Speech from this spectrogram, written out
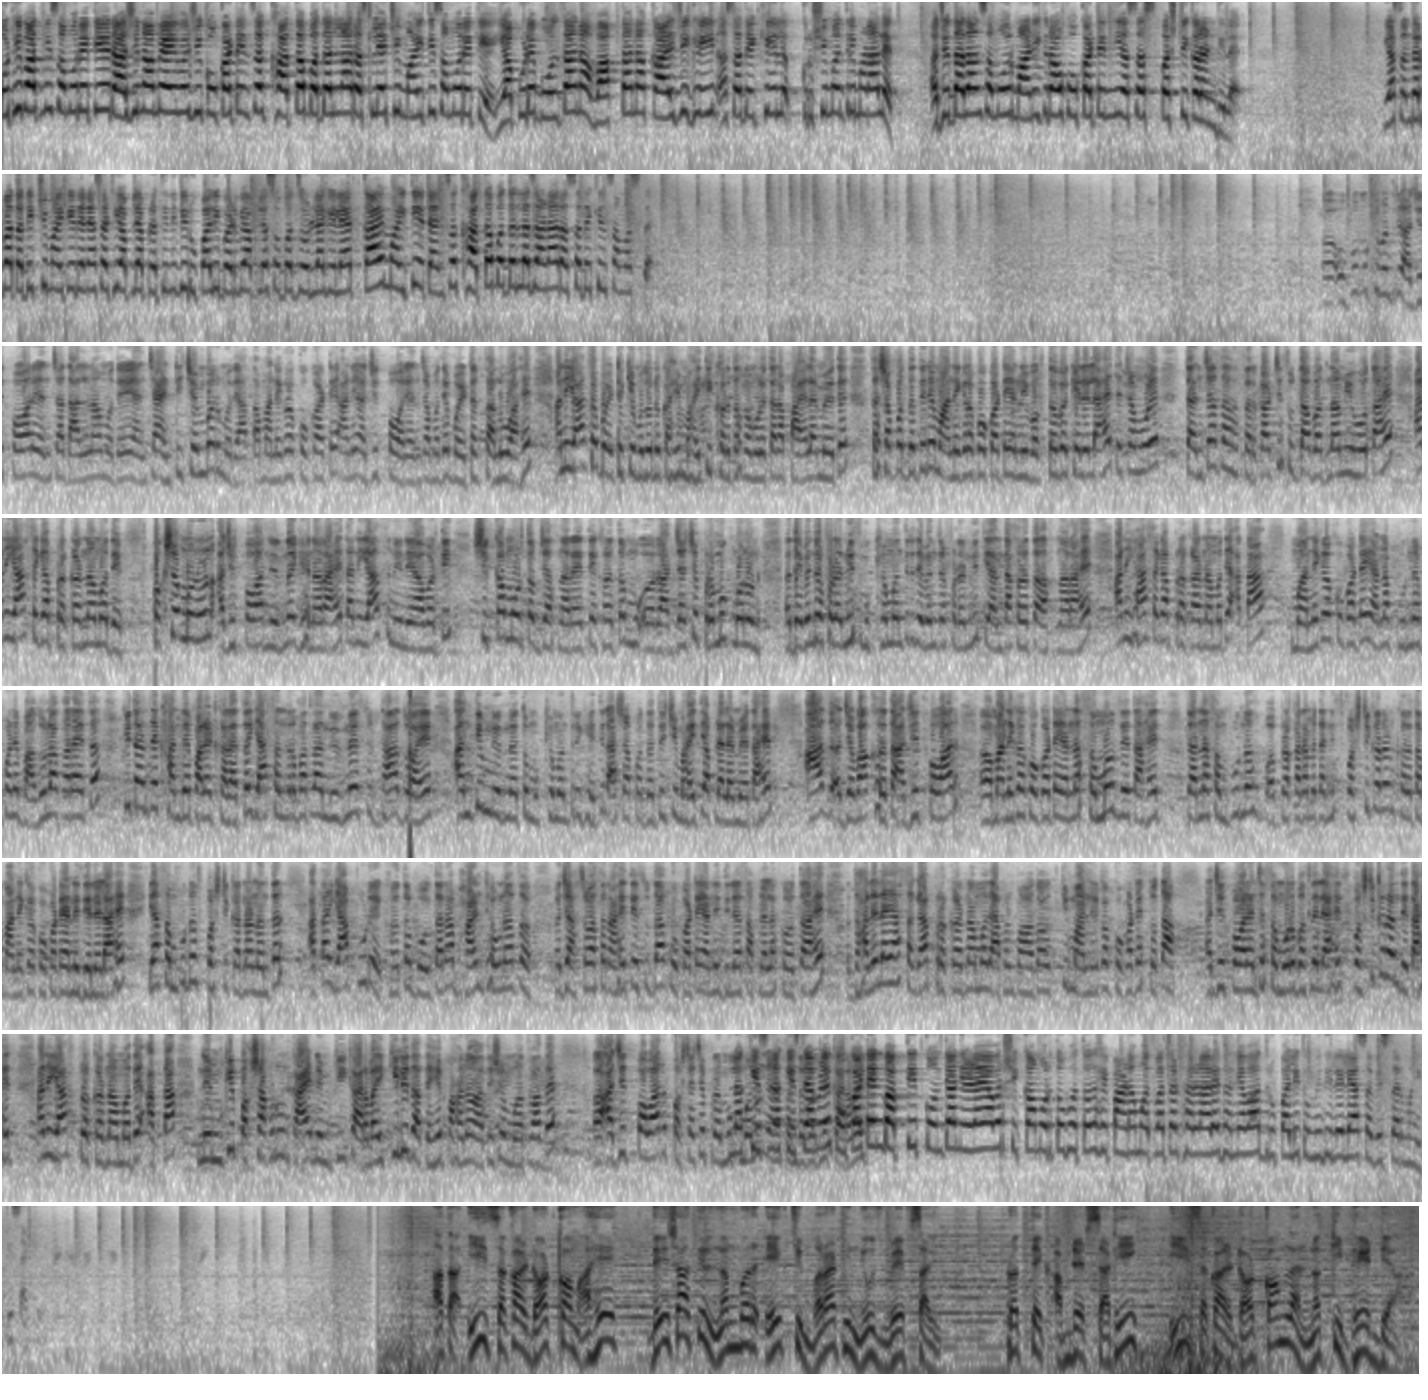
मोठी बातमी समोर येते राजीनाम्याऐवजी कोकाटेंचं खातं बदलणार असल्याची माहिती समोर येते यापुढे बोलताना वागताना काळजी घेईन असं देखील कृषी मंत्री म्हणालेत. अजितदादांसमोर माणिकराव कोकाटेंनी असं स्पष्टीकरण दिलंय. या संदर्भात अधिकची माहिती देण्यासाठी आपल्या प्रतिनिधी रुपाली बडवे आपल्यासोबत जोडल्या गेल्या आहेत. काय माहिती आहे त्यांचं खातं बदललं जाणार असं देखील समजतंय. उपमुख्यमंत्री अजित पवार यांच्या दालनामध्ये यांच्या अँटी चेंबरमध्ये आता माणिकराव कोकाटे आणि अजित पवार यांच्यामध्ये बैठक चालू आहे. आणि याच बैठकीमधून काही माहिती खरं तर समोर येताना पाहायला मिळते. तशा पद्धतीने माणिकराव कोकाटे यांनी वक्तव्य केलेलं आहे. त्याच्यामुळे त्यांच्यासह सरकारची सुद्धा बदनामी होत आहे. आणि या सगळ्या प्रकरणामध्ये पक्ष म्हणून अजित पवार निर्णय घेणार आहेत आणि याच निर्णयावरती शिक्कामोर्तब जे असणार आहे ते खरं तर राज्याचे प्रमुख म्हणून देवेंद्र फडणवीस मुख्यमंत्री देवेंद्र फडणवीस यांचा खरं तर असणार आहे. आणि ह्या सगळ्या प्रकरणामध्ये आता माणिकराव कोकाटे यांना पूर्णपणे बाजूला करायचं की त्यांचे खांदे पालट करायचं या संदर्भातला निर्णय सुद्धा जो आहे अंतिम निर्णय तो मुख्यमंत्री घेतील अशा पद्धतीची माहिती आपल्याला मिळत आहे. आज जेव्हा खरं तर अजित पवार मानिका कोकटे कोकाटे यांना समज देत आहेत त्यांना संपूर्ण प्रकारामध्ये त्यांनी स्पष्टीकरण खरं तर मानिका कोकाटे यांनी दिलेलं आहे. या संपूर्ण स्पष्टीकरणानंतर आता यापुढे खरं तर बोलताना भान ठेवण्याचं जे आश्वासन आहे ते सुद्धा कोकाटे यांनी दिल्याचं आपल्याला कळतं आहे. झालेल्या या सगळ्या प्रकरणामध्ये आपण पाहत आहोत की मानिका कोकाटे स्वतः अजित पवार यांच्या समोर बसलेले आहेत स्पष्टीकरण देत आहेत. आणि याच प्रकरणामध्ये आता नेमकी पक्षाकडून काय नेमकी कारवाई केली जाते हे पाहणं अतिशय महत्वाचं आहे. अजित पवार पक्षाचे प्रमुख नक्कीच नक्कीच. त्यामुळे कारवाई- कोकाटेंबाबतीत कोणत्या निर्णयावर शिक्कामोर्तब होतं हे पाहणं महत्वाचं ठरणार आहे. धन्यवाद. रुपाली तुम्ही दिलेल्या सविस्तर माहितीसाठी. आता ई सकाळ डॉट कॉम आहे देशातील नंबर एक ची मराठी न्यूज वेबसाईट. प्रत्येक अपडेटसाठी ई सकाळ डॉट कॉम ला नक्की भेट द्या.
